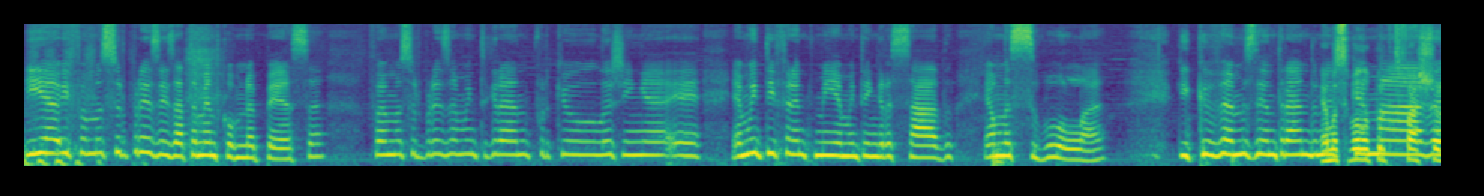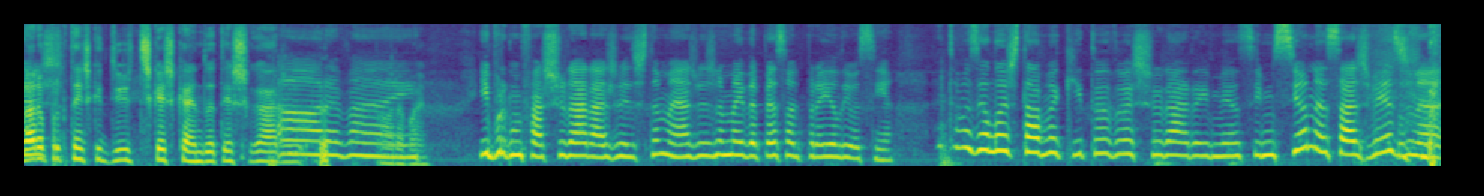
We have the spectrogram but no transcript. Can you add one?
E, eh, e foi uma surpresa, exatamente como na peça. Foi uma surpresa muito grande porque o Lajinha é, é muito diferente de mim, é muito engraçado, é uma cebola. e que vamos entrando É uma cebola porque te faz chorar ou camadas. porque tens que ir descascando até chegar. Ora bem. Ora bem. E porque me faz chorar às vezes também. Às vezes, no meio da peça, olho para ele e eu assim. Então, mas ele hoje estava aqui todo a chorar imenso. Emociona-se às vezes, não é?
